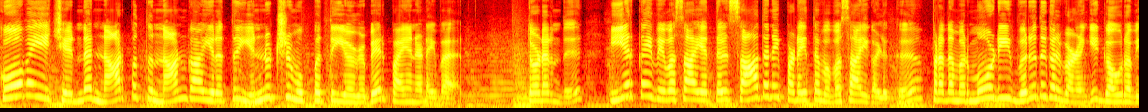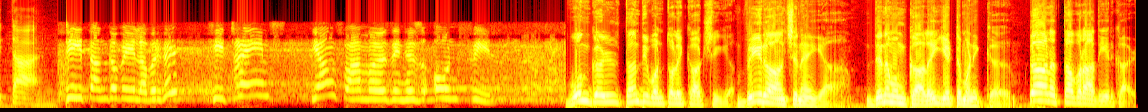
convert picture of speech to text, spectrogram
கோவையைச் சேர்ந்த நாற்பத்து நான்காயிரத்து எண்ணூற்று முப்பத்தி ஏழு பேர் பயனடைவர். தொடர்ந்து இயற்கை விவசாயத்தில் சாதனை படைத்த விவசாயிகளுக்கு பிரதமர் மோடி விருதுகள் வழங்கி கௌரவித்தார். ஜி தங்கவேல் அவர்கள் he trains young farmers in his own field. உங்கள் தந்திவன் தொலைக்காட்சியில் வீர ஆஞ்சநேயா தினமும் காலை எட்டு மணிக்கு. காண தவறாதீர்கள்.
